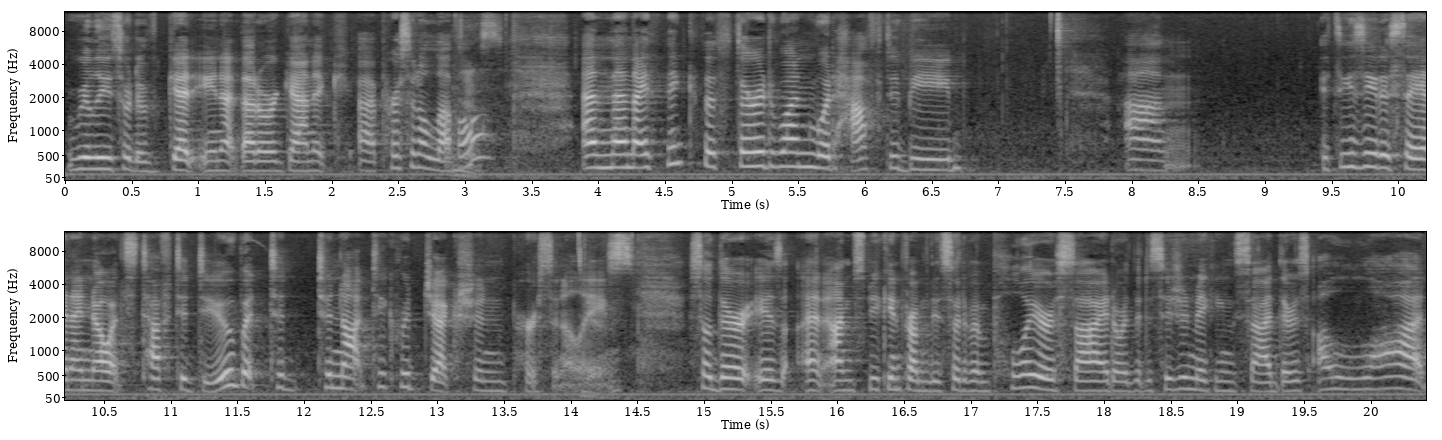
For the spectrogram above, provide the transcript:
really sort of get in at that organic uh, personal level. Yes. And then I think the third one would have to be um, it's easy to say, and I know it's tough to do, but to, to not take rejection personally. Yes. So there is, and I'm speaking from the sort of employer side or the decision making side, there's a lot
